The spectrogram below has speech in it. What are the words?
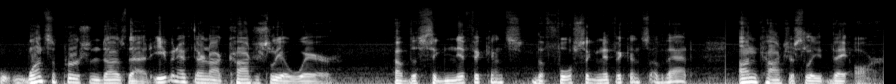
Once a person does that, even if they're not consciously aware of the significance, the full significance of that, unconsciously they are.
